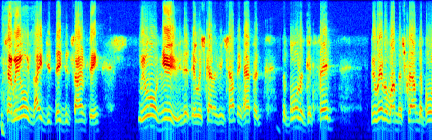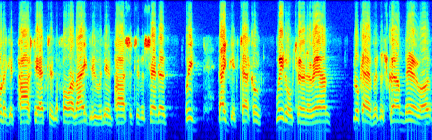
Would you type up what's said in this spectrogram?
And so we all they did they did the same thing. We all knew that there was going to be something happen. The ball would get fed. Whoever won the scrum, the ball would get passed out to the five eight, who would then pass it to the centre. We'd they'd get tackled. We'd all turn around, look over at the scrum. There it was.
